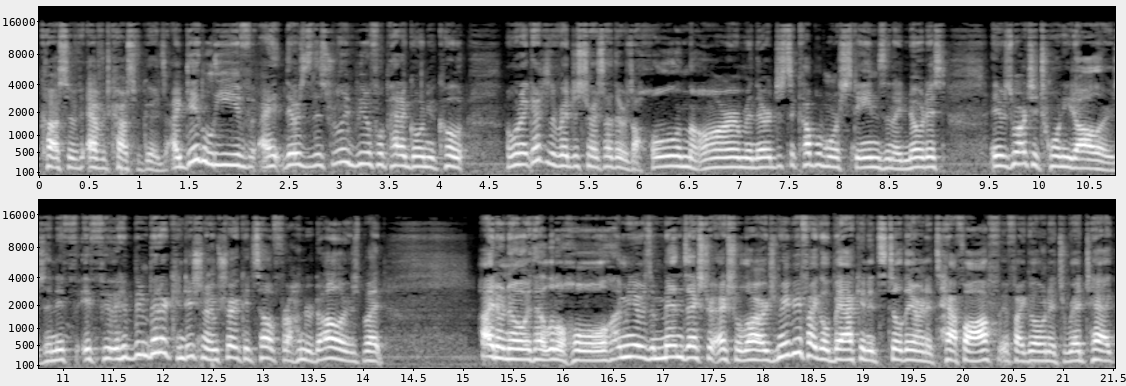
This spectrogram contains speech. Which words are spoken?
cost of average cost of goods. I did leave, I, there was this really beautiful Patagonia coat. But when I got to the register, I saw there was a hole in the arm and there were just a couple more stains than I noticed. It was marked at $20. And if, if it had been better condition, I'm sure I could sell it for $100. But I don't know, with that little hole. I mean, it was a men's extra, extra large. Maybe if I go back and it's still there and it's half off, if I go and it's red tag,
